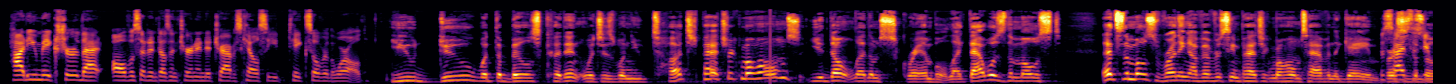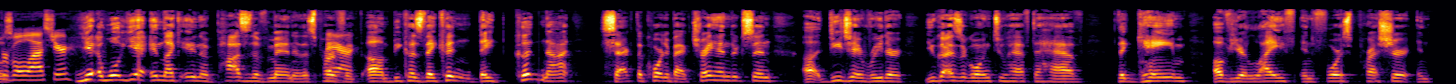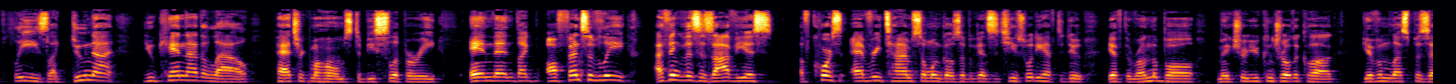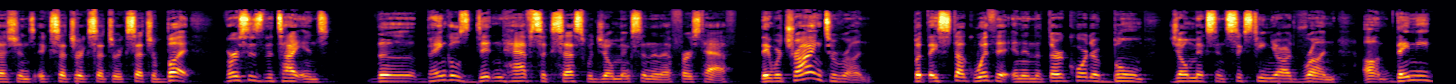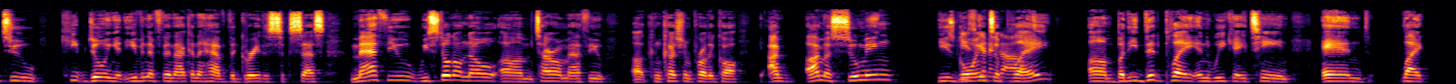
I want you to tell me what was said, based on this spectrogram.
How do you make sure that all of a sudden it doesn't turn into Travis Kelce takes over the world? You do what the Bills couldn't, which is when you touch Patrick Mahomes, you don't let him scramble. Like that was the most. That's the most running I've ever seen Patrick Mahomes have in a game Besides versus the, the Super Bills. Bowl last year? Yeah, well, yeah, in like in a positive manner. That's perfect. Um, because they couldn't, they could not sack the quarterback. Trey Hendrickson, uh, DJ Reader, you guys are going to have to have the game of your life, enforce pressure, and please, like, do not, you cannot allow Patrick Mahomes to be slippery. And then, like, offensively, I think this is obvious. Of course, every time someone goes up against the Chiefs, what do you have to do? You have to run the ball, make sure you control the clock, give them less possessions, et cetera, et cetera, et cetera. But versus the Titans, the Bengals didn't have success with Joe Mixon in that first half. They were trying to run, but they stuck with it. And in the third quarter, boom, Joe Mixon, 16 yard run. Um, they need to keep doing it, even if they're not going to have the greatest success. Mathieu, we still don't know um, Tyrann Mathieu uh, concussion protocol. I'm I'm assuming he's going gonna to go. play, um, but he did play in Week 18, and like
